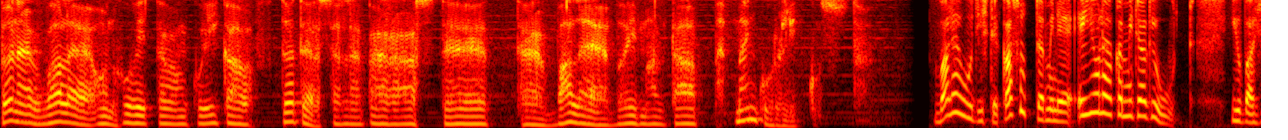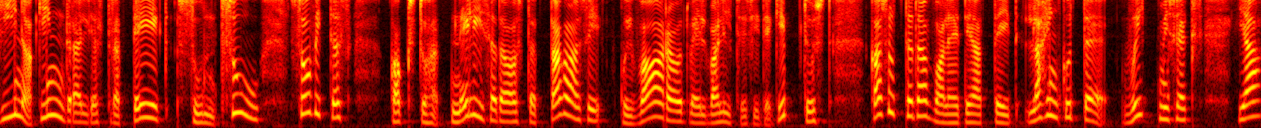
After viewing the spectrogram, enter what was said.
põnev vale on huvitavam kui igav tõde, sellepärast et vale võimaldab mängurlikkust valeuudiste kasutamine ei ole aga midagi uut. juba Hiina kindral ja strateeg Sun Tzu soovitas kaks tuhat nelisada aastat tagasi, kui vaaraod veel valitsesid Egiptust, kasutada valeteateid lahingute võitmiseks ja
